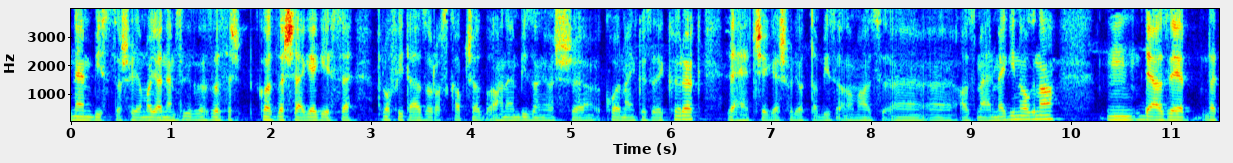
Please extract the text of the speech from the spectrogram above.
nem biztos, hogy a magyar nemzetgazdaság egésze profitál az orosz kapcsolatban, hanem bizonyos kormányközeli körök, lehetséges, hogy ott a bizalom az, az már meginogna, mm, de azért de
